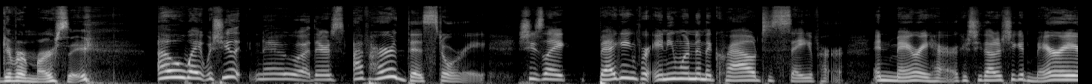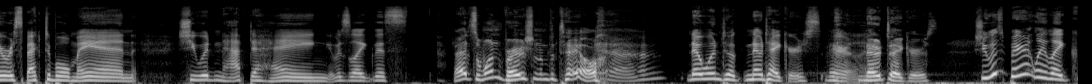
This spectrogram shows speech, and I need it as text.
give her mercy. Oh wait, was she like no, there's I've heard this story. She's like begging for anyone in the crowd to save her and marry her because she thought if she could marry a respectable man, she wouldn't have to hang. It was like this That's one version of the tale. Yeah. no one took no takers, apparently. No takers. She was apparently like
